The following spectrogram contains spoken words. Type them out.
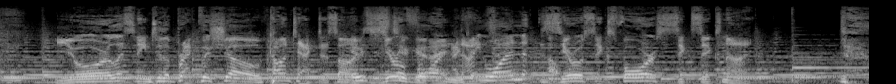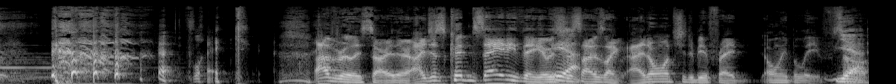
You're listening to The Breakfast Show. Contact us on 0491 Like, I'm really sorry there. I just couldn't say anything. It was yeah. just, I was like, I don't want you to be afraid. Only believe. So. Yeah.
